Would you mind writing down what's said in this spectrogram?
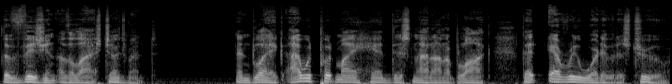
The Vision of the Last Judgment. And Blake, I would put my head this night on a block that every word of it is true.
